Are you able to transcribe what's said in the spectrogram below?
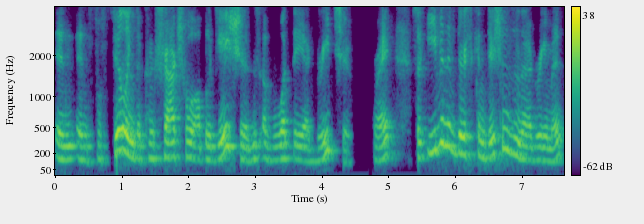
in, in fulfilling the contractual obligations of what they agreed to, right? So even if there's conditions in the agreement,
